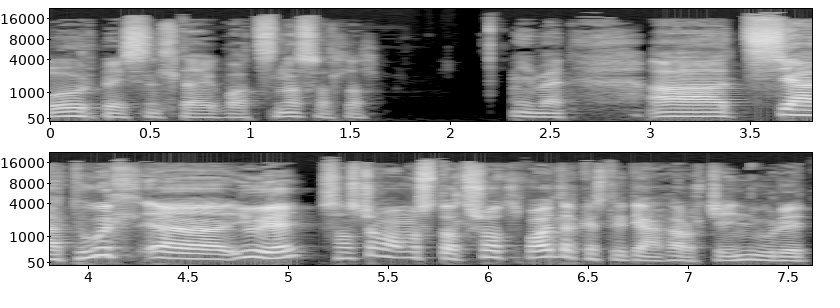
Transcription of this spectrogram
өөр байсан л та яг бодсноос болол юм байна. Аа за тэгвэл э, юу яа? Сонсож байгаа хүмүүст бол шууд спойлер каст гэдгийг анхааруулж энэ үрээд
